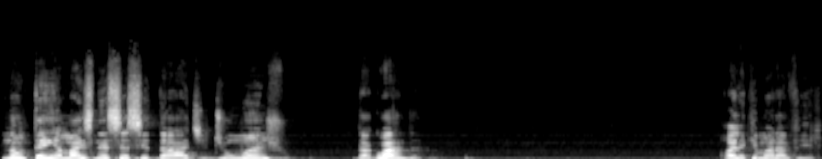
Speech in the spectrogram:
não tenha mais necessidade de um anjo da guarda? Olha que maravilha.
